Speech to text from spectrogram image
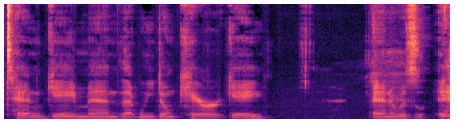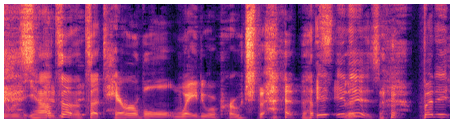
10 gay men that we don't care are gay. And it was it was yeah that's it, a that's a terrible way to approach that. That's, it, it is. But it,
